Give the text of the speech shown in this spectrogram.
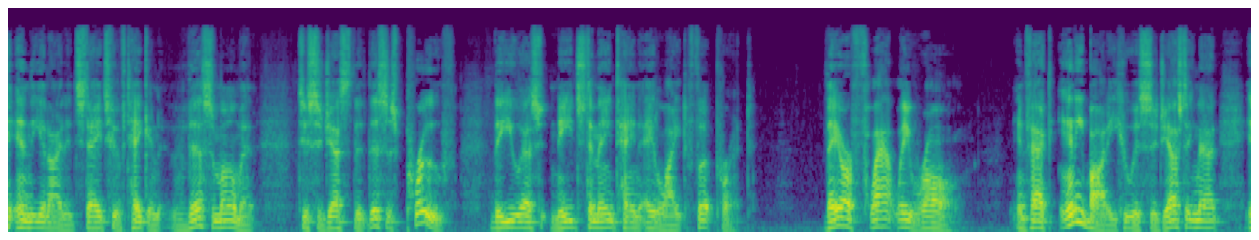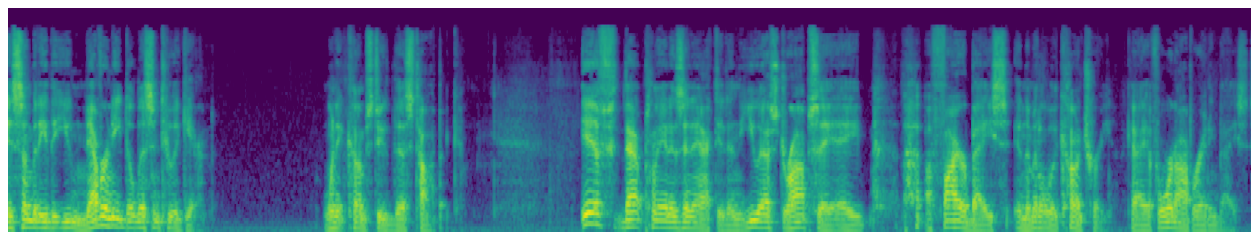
in the United States who have taken this moment to suggest that this is proof the U.S. needs to maintain a light footprint. They are flatly wrong. In fact, anybody who is suggesting that is somebody that you never need to listen to again when it comes to this topic. If that plan is enacted and the U.S. drops a, a, a fire base in the middle of the country, okay, a forward operating base,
